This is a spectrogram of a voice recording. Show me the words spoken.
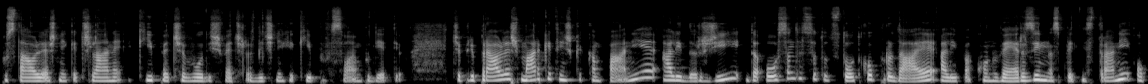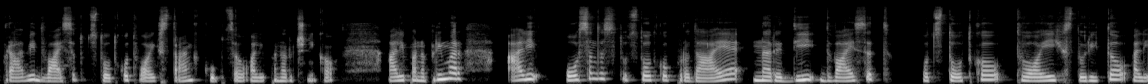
postavljaš neke člane ekipe, če vodiš več različnih ekip v svojem podjetju. Če pripravljaš marketinške kampanje, ali drži, da 80 odstotkov prodaje ali pa konverzij na spletni strani opravi 20 odstotkov tvojih strank, kupcev ali pa naročnikov. Ali pa, naprimer, ali 80 odstotkov prodaje naredi 20 odstotkov tvojih storitev ali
